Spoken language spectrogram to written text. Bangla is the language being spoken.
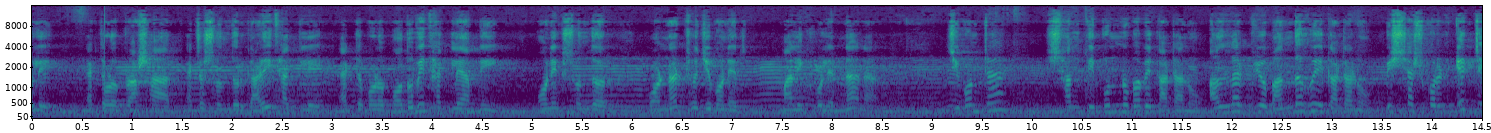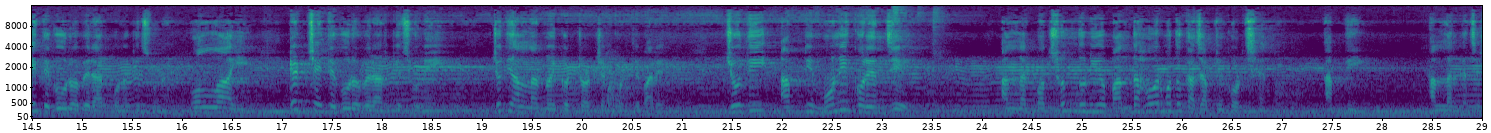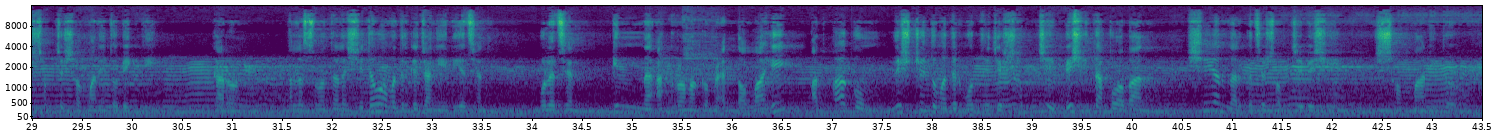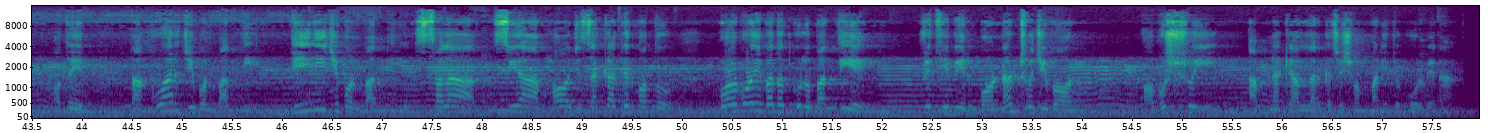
বলে একটা বড় প্রাসাদ, একটা সুন্দর গাড়ি থাকলে, একটা বড় পদবি থাকলে আপনি অনেক সুন্দর বর্ণাঢ্য জীবনের মালিক হলেন। না না। জীবনটা শান্তিপূর্ণভাবে কাটানো, আল্লাহর প্রিয় বান্দা হয়ে কাটানো, বিশ্বাস করেন, এর চাইতে গৌরবের আর কোনো কিছু না ওল্লাহি এর চাইতে গৌরবের আর কিছু নেই। যদি আল্লাহর নৈকট্য অর্জন করতে পারেন, যদি আপনি মনে করেন যে আল্লাহর পছন্দনীয় বান্দা হওয়ার মতো কাজ আপনি করছেন, আপনি আল্লাহর কাছে সবচেয়ে সম্মানিত ব্যক্তি। কারণ আল্লাহ সুবহানাহু সেটাও আমাদেরকে জানিয়ে দিয়েছেন। বলেছেন, ইন্না আক্রমাকুম ইনদাল্লাহি, আতকাকুম। নিশ্চয়ই তোমাদের মধ্যে যে সবচেয়ে বেশি তাকওয়াবান, সে আল্লাহর কাছে সবচেয়ে বেশি সম্মানিত। অতএব তাকওয়ার জীবন বাদ দিয়ে, দিনই জীবন বাদ দিয়ে, সালাত, সিয়াম, হজ জাকাতের মতো বড় বড় ইবাদতগুলো বাদ দিয়ে পৃথিবীর বর্ণাঢ্য জীবন অবশ্যই আপনাকে আল্লাহর কাছে সম্মানিত করবে না।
